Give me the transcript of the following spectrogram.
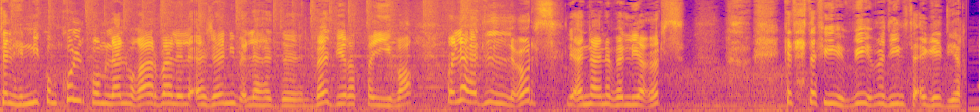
تنهنيكم كلكم لا المغاربة لا الأجانب على هذه البادرة الطيبة وعلى هذا العرس لأن أنا بان لي عرس. كتحتفي به مدينة أكادير.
